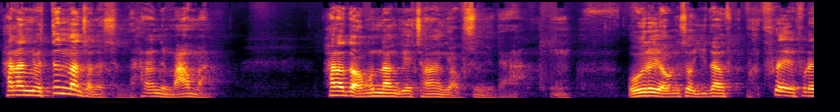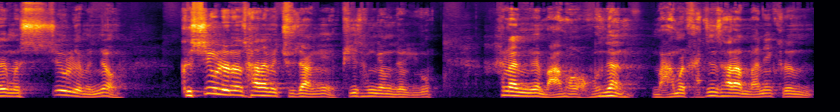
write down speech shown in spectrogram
하나님의 뜻만 전했습니다. 하나님 마음만. 하나도 어긋난 게 전한 게 없습니다. 음. 오히려 여기서 이단 프레임, 프레임을 씌우려면요. 그 씌우려는 사람의 주장이 비성경적이고 하나님의 마음을 어긋난 마음을 가진 사람만이 그런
